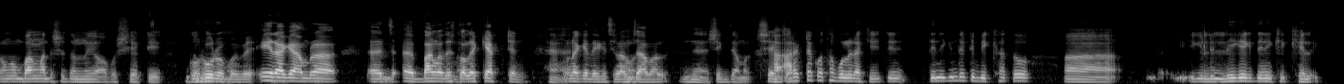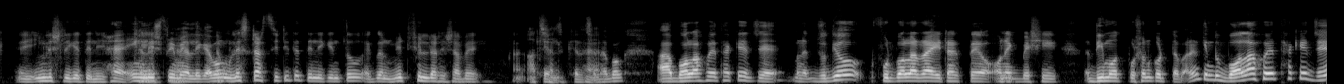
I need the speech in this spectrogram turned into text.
এবং বাংলাদেশের জন্যই অবশ্যই একটি গৌরব হবে। এর আগে আমরা বাংলাদেশ দলের ক্যাপ্টেন হ্যাঁ। ওনাকে দেখেছিলাম জামাল। হ্যাঁ, শেখ জামাল। শেখ আরেকটা কথা বলে রাখি তিনি কিন্তু একটি বিখ্যাত লিগে তিনি খেল ইংলিশ লিগে তিনি হ্যাঁ ইংলিশ প্রিমিয়ার লিগ এবং লেস্টার সিটিতে তিনি কিন্তু একজন মিডফিল্ডার হিসাবে আছেন। খেলছেন হ্যাঁ, এবং বলা হয়ে থাকে যে মানে যদিও ফুটবলাররা এটাতে অনেক বেশি দ্বিমত পোষণ করতে পারেন কিন্তু বলা হয়ে থাকে যে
